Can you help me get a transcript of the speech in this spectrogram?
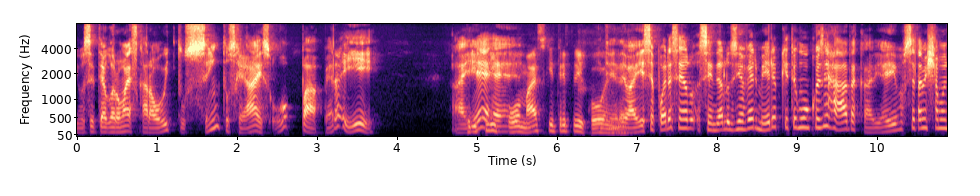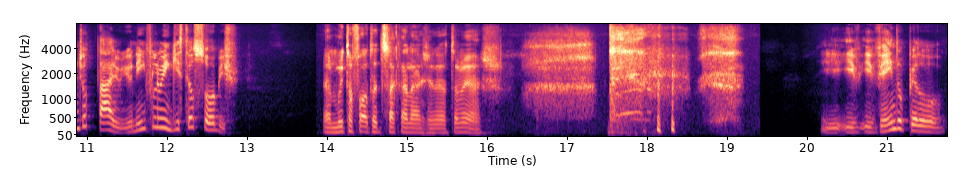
E você tem agora o mais caro a 800 reais? Opa, peraí. Aí é- triplicou, é, mais que triplicou entendeu? Ainda. Aí você pode acender a luzinha vermelha porque tem alguma coisa errada, cara. E aí você tá me chamando de otário. E eu nem flamenguista eu sou, bicho. É muita falta de sacanagem, né? Eu também acho. e, e, e, vendo pelo,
